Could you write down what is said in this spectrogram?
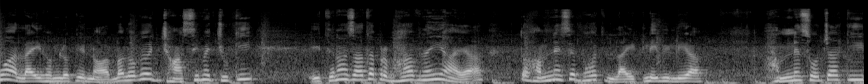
हुआ लाइफ हम लोग की नॉर्मल हो गई झांसी में चूँकि इतना ज़्यादा प्रभाव नहीं आया तो हमने इसे बहुत लाइटली भी लिया। हमने सोचा कि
